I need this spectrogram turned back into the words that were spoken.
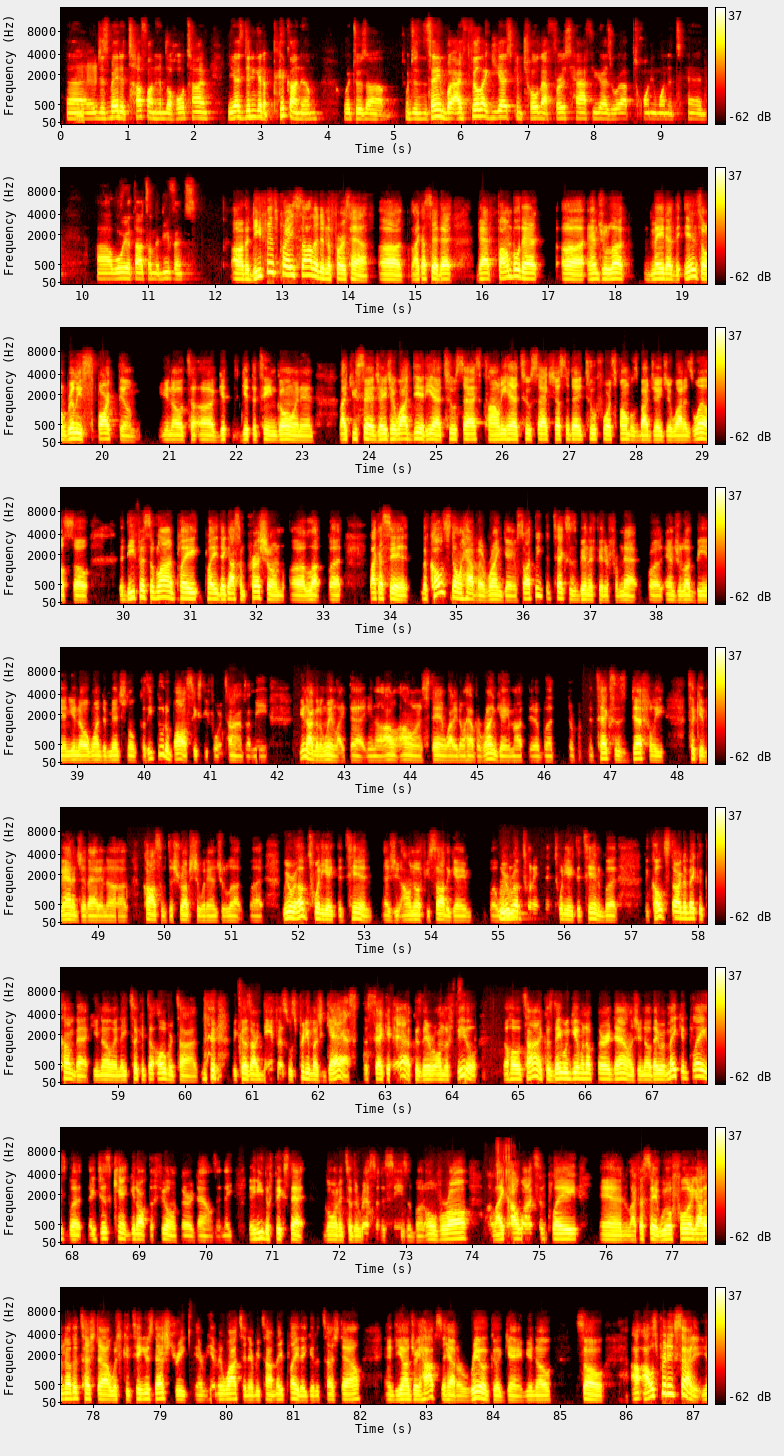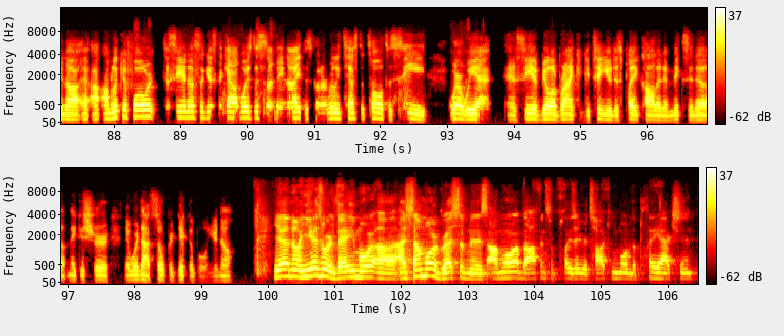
Uh, mm-hmm. It just made it tough on him the whole time. You guys didn't get a pick on him, which was uh, which is insane. But I feel like you guys controlled that first half. You guys were up twenty-one to ten. Uh, what were your thoughts on the defense? Uh, the defense played solid in the first half. Uh, like I said, that that fumble that uh, Andrew Luck made at the end zone really sparked them, you know, to uh, get get the team going. And like you said, JJ Watt did. He had two sacks. Clowney had two sacks yesterday, two forced fumbles by JJ Watt as well. So the defensive line played played. They got some pressure on uh, Luck, but like I said, the Colts don't have a run game, so I think the Texans benefited from that. For Andrew Luck being, you know, one dimensional because he threw the ball 64 times. I mean, you're not going to win like that. You know, I don't, I don't understand why they don't have a run game out there, but the, the Texans definitely took advantage of that and uh, caused some disruption with Andrew Luck. But we were up 28 to 10, as you I don't know if you saw the game, but we mm-hmm. were up 20, 28 to 10. But the Colts started to make a comeback, you know, and they took it to overtime because our defense was pretty much gassed the second half because they were on the field the whole time because they were giving up third downs. You know, they were making plays, but they just can't get off the field on third downs, and they they need to fix that going into the rest of the season. But overall, I like how Watson played. And like I said, Will Fuller got another touchdown, which continues that streak. Him and Watson, every time they play, they get a touchdown. And DeAndre Hopkins had a real good game, you know. So I, I was pretty excited. You know, I, am looking forward to seeing us against the Cowboys this Sunday night. It's going to really test the toll to see where we at and see if Bill O'Brien can continue this play calling and mixing it up, making sure that we're not so predictable, you know. Yeah, no, you guys were very more. Uh, I saw more aggressiveness, uh, more of the offensive plays that you're talking, more of the play action.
